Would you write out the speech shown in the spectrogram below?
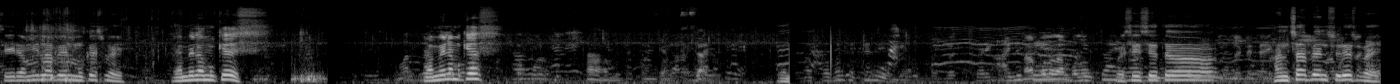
શ્રી રમીલાબેન મુકેશભાઈ. રમીલા મુકેશ. રમીલા મુકેશ? પછી છે તો હંસાબેન સુરેશભાઈ.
